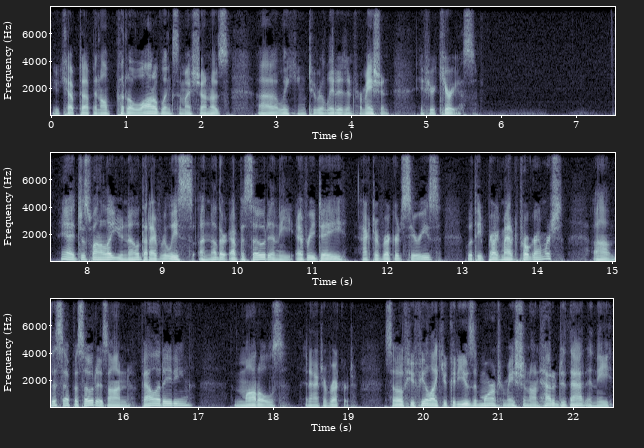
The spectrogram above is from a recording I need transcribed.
you kept up. And I'll put a lot of links in my show notes, uh, linking to related information if you're curious. Yeah, I just want to let you know that I've released another episode in the Everyday Active Record series with the Pragmatic Programmers. Um, this episode is on validating models in Active Record. So if you feel like you could use more information on how to do that and the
